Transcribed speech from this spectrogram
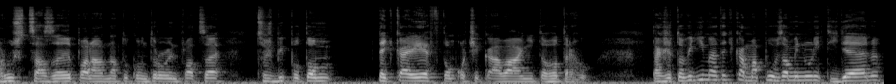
růst sazeb a na, na tu kontrolu inflace, což by potom teďka je v tom očekávání toho trhu. Takže to vidíme teďka mapu za minulý týden.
